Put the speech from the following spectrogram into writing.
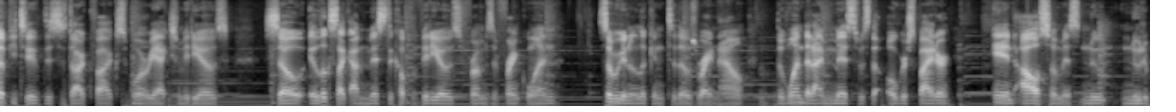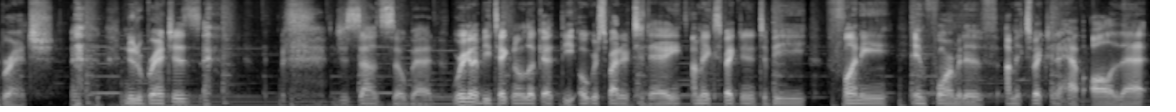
up YouTube? This is Dark Fox, more reaction videos. So it looks like I missed a couple videos from Zefrank 1. So we're gonna look into those right now. The one that I missed was the Ogre Spider. And I also missed New Nudibranch. Nudibranches. just sounds so bad. We're gonna be taking a look at the Ogre Spider today. I'm expecting it to be funny, informative. I'm expecting to have all of that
